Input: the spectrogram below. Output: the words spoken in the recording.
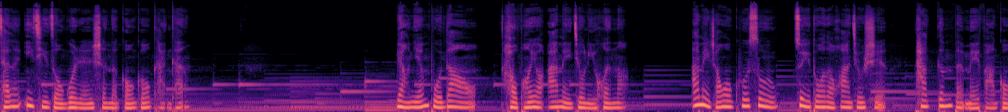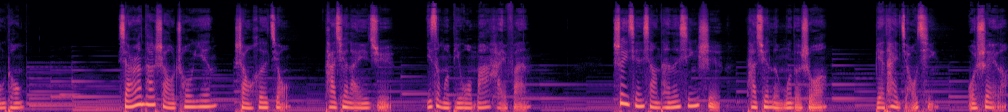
才能一起走过人生的沟沟坎坎。两年不到，好朋友阿美就离婚了。阿美找我哭诉最多的话就是她根本没法沟通。想让她少抽烟、少喝酒，她却来一句：“你怎么比我妈还烦？”睡前想谈的心事，她却冷漠地说：“别太矫情，我睡了。”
